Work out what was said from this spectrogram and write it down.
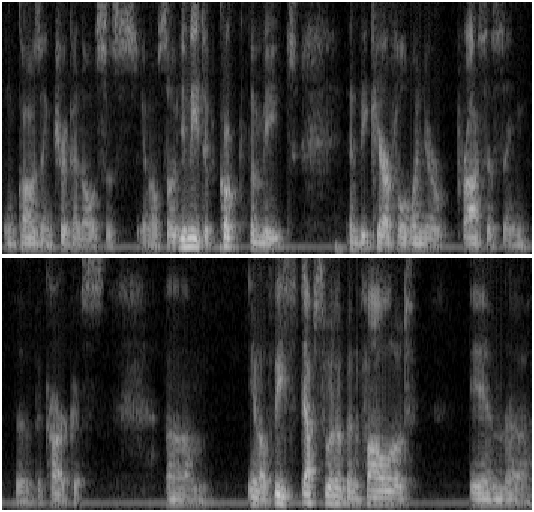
and causing trichinosis. You know, so you need to cook the meat and be careful when you're processing the, the carcass. Um, you know, if these steps would have been followed in uh,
